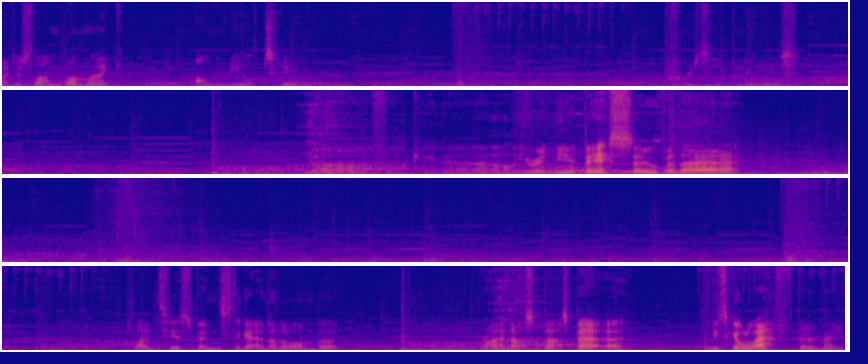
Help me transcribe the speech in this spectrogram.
I just land one like on reel two. Pretty please. Oh, fucking hell. You're in the abyss over there. Plenty of spins to get another one, but... Right, that's that's better. You need to go left, though, mate.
